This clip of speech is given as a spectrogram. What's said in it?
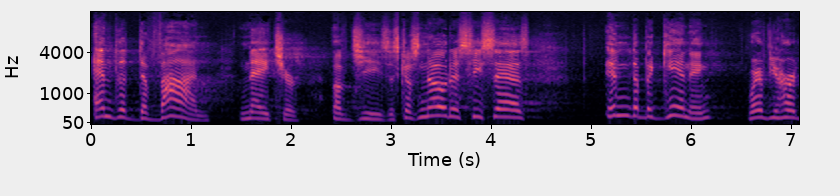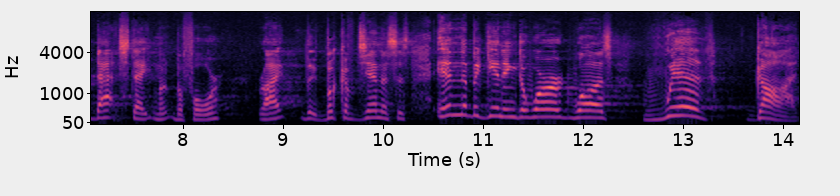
and the divine nature of Jesus. Because notice he says, in the beginning, where have you heard that statement before? Right? The book of Genesis. In the beginning, the Word was with God.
